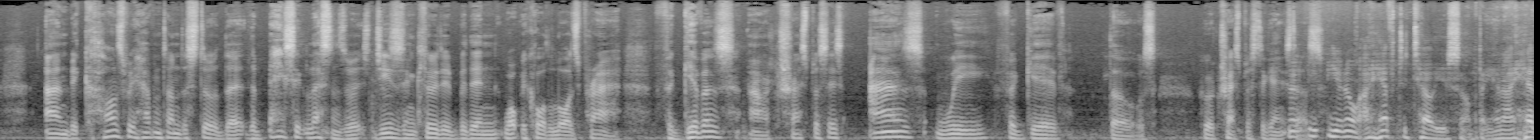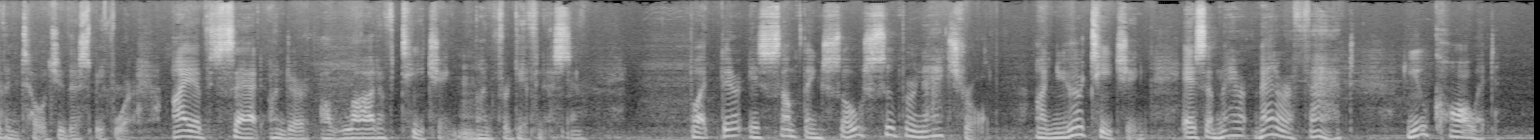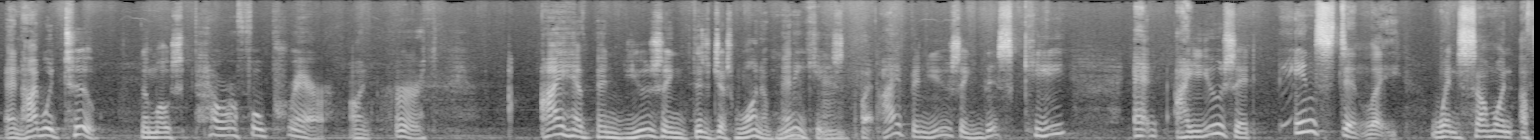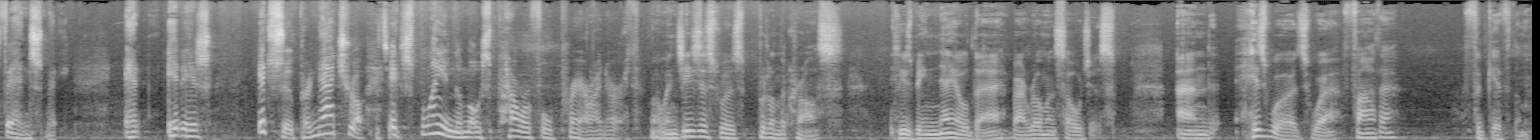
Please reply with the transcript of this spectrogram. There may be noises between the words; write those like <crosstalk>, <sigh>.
And because we haven't understood the, the basic lessons which Jesus included within what we call the Lord's Prayer, forgive us our trespasses as we forgive those who have trespassed against now, us. You know, I have to tell you something, and I haven't told you this before. I have sat under a lot of teaching mm-hmm. on forgiveness. Yeah. But there is something so supernatural on your teaching. As a matter of fact, you call it, and I would too, the most powerful prayer on earth. I have been using, this is just one of many mm-hmm. keys, but I've been using this key and I use it instantly when someone offends me. And it is it's supernatural. It's Explain the most powerful prayer on earth. Well, when Jesus was put on the cross, he was being nailed there by Roman soldiers. And his words were, Father, forgive them.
